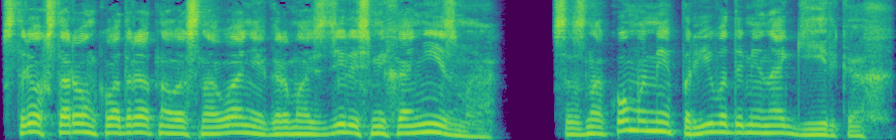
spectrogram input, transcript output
С трех сторон квадратного основания громоздились механизмы со знакомыми приводами на гирьках,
